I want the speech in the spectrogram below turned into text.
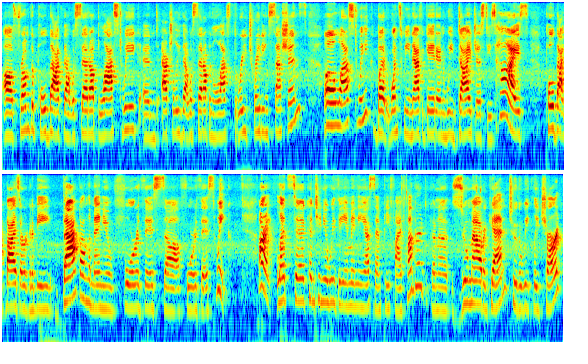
uh, from the pullback that was set up last week. And actually that was set up in the last three trading sessions uh, last week. But once we navigate and we digest these highs, pullback buys are going to be back on the menu for this, uh, for this week. All right, let's uh, continue with the mini S&P 500. Gonna zoom out again to the weekly chart.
